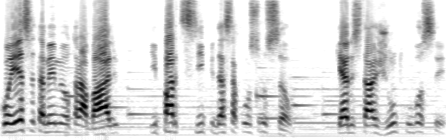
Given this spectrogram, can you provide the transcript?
Conheça também meu trabalho e participe dessa construção. Quero estar junto com você.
